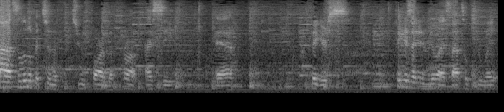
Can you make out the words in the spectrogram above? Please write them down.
Ah, it's a little bit too, too far in the front. I see. Yeah. Figures. Figures I didn't realize that till too late.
